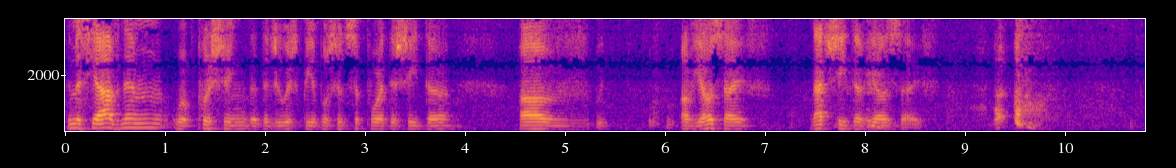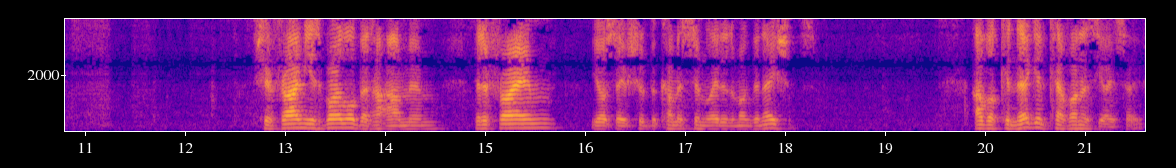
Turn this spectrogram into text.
The Misyavnim were pushing that the Jewish people should support the Shita of of Yosef, that Shita of Yosef. Shefraim Yisbarlo ben Ha'amim, that Ephraim, Yosef, should become assimilated among the nations. Aval Keneged Kavanas Yosef.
